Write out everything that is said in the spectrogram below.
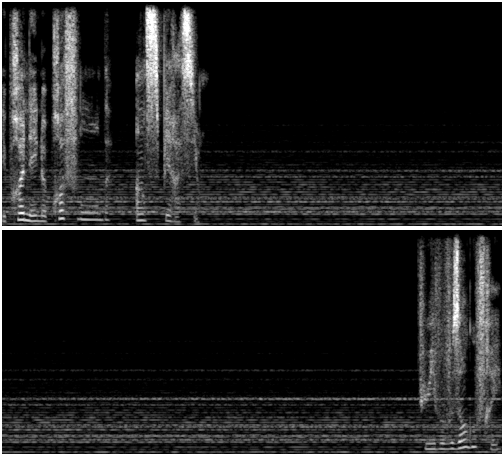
et prenez une profonde inspiration. Puis vous vous engouffrez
